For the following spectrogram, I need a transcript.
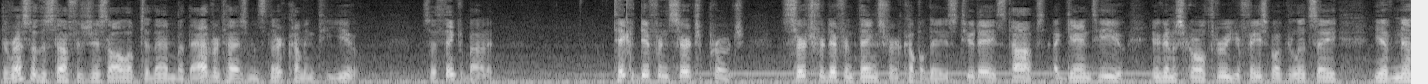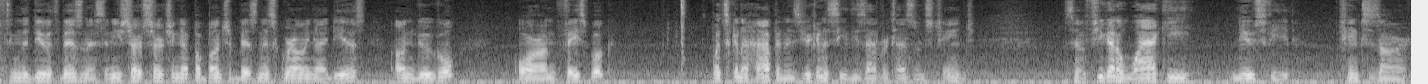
The rest of the stuff is just all up to them, but the advertisements, they're coming to you. So think about it. Take a different search approach. Search for different things for a couple days, two days tops. I guarantee you, you're going to scroll through your Facebook. And let's say you have nothing to do with business and you start searching up a bunch of business growing ideas on Google or on Facebook. What's going to happen is you're going to see these advertisements change. So if you got a wacky news feed, chances are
